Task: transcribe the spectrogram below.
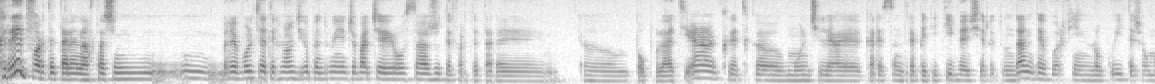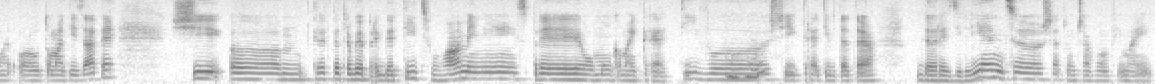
cred foarte tare în asta și um, revoluția tehnologică pentru mine e ceva ce o să ajute foarte tare um, populația. Cred că muncile care sunt repetitive și redundante vor fi înlocuite și auma- automatizate și um, cred că trebuie pregătiți oamenii spre o muncă mai creativă Mhm. și creativitatea de reziliență și atunci vom fi mai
